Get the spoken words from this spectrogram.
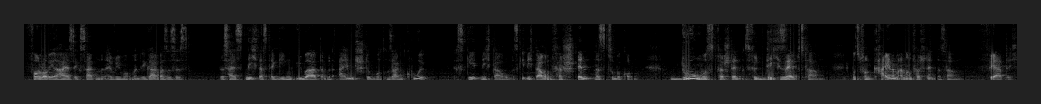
Follow your highest excitement in every moment, egal was es ist. Das heißt nicht, dass der Gegenüber damit einstimmen muss und sagen, cool. Es geht nicht darum. Es geht nicht darum, Verständnis zu bekommen. Du musst Verständnis für dich selbst haben. Du musst von keinem anderen Verständnis haben. Fertig.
